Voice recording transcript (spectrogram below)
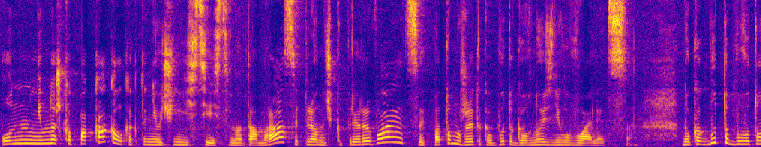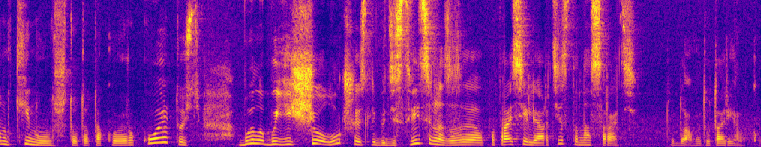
он немножко покакал как-то не очень естественно, там раз, и пленочка прерывается, и потом уже это как будто говно из него валится. Но как будто бы вот он кинул что-то такое рукой, то есть было бы еще лучше, если бы действительно попросили артиста насрать туда, в эту тарелку.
